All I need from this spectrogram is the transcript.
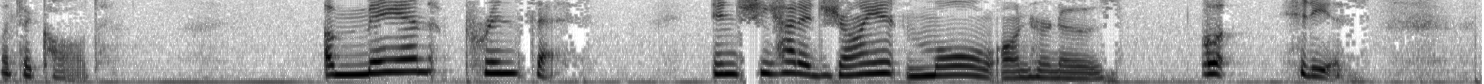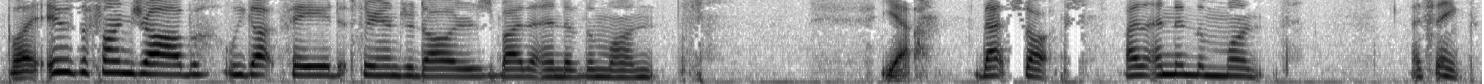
what's it called? A man princess. And she had a giant mole on her nose. Ugh, hideous. But it was a fun job. We got paid $300 by the end of the month. Yeah, that sucks. By the end of the month, I think.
